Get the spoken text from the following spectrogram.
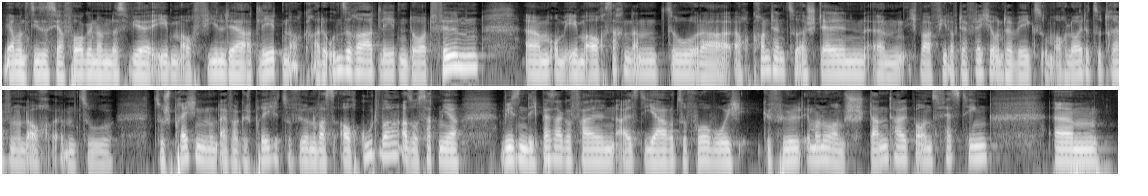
Wir haben uns dieses Jahr vorgenommen, dass wir eben auch viel der Athleten, auch gerade unsere Athleten dort filmen, ähm, um eben auch Sachen dann zu oder auch Content zu erstellen. Ähm, ich war viel auf der Fläche unterwegs, um auch Leute zu treffen und auch ähm, zu, zu sprechen und einfach Gespräche zu führen, was auch gut war. Also es hat mir wesentlich besser gefallen als die Jahre zuvor, wo ich gefühlt immer nur am Stand halt bei uns festhing. Ähm,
